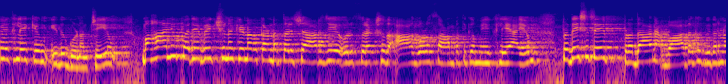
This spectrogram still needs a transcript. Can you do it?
മേഖലയ്ക്കും ഇത് ഗുണം ചെയ്യും. മഹാനി പര്യവേക്ഷണ കിണർ കണ്ടെത്തൽ ഷാർജയെ ഒരു സുരക്ഷിത ആഗോള സാമ്പത്തിക മേഖലയായും പ്രദേശത്തെ പ്രധാന വാതക വിതരണ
